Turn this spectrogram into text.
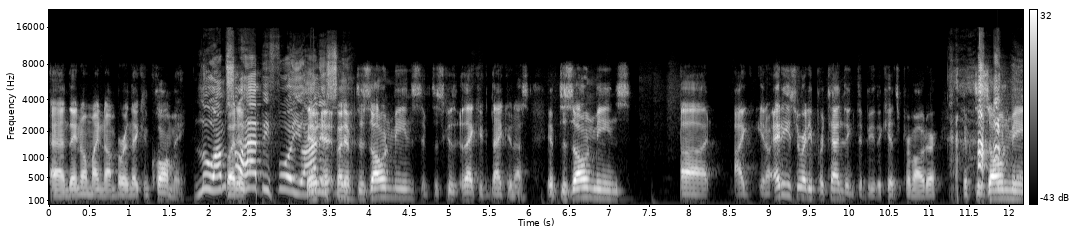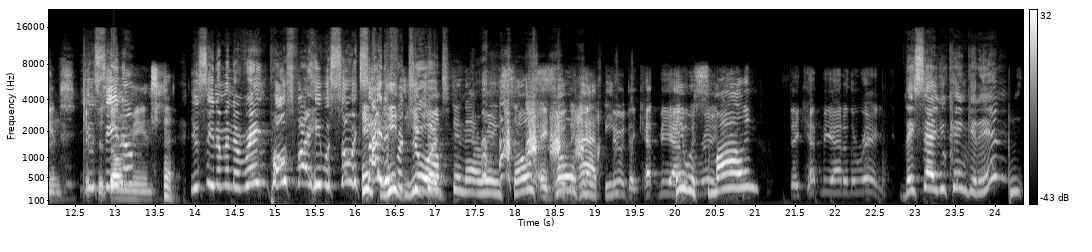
and they know my number and they can call me. Lou, I'm But so if- happy for you, If- if- honestly. but if the zone means, if the thank you, thank you, Ness. If the zone means, uh, I, you know, Eddie's already pretending to be the kid's promoter. If the zone means, You if the seen zone him? means, you seen him in the ring post fight? He was so excited he, for he jumped in that ring so hey, dude, so they kept, happy. dude, they kept me out He of was the ring. smiling. They kept me out of the ring. They said you can't get in.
